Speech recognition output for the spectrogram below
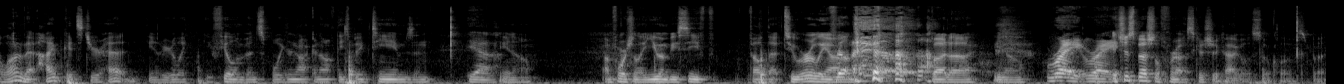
a lot of that hype gets to your head. You know, you're like you feel invincible. You're knocking off these big teams, and Yeah. you know, unfortunately, UMBC f- felt that too early on. but uh, you know, Right, right. it's just special for us because Chicago is so close. But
